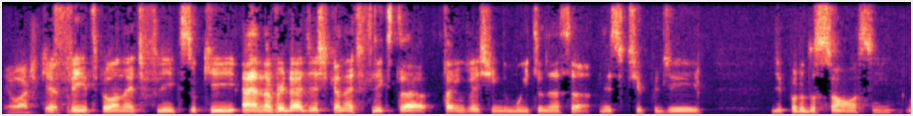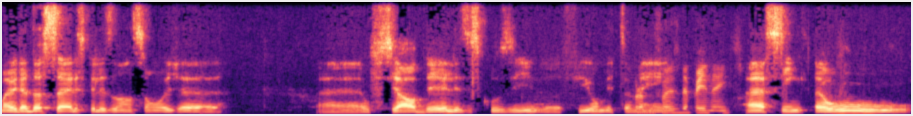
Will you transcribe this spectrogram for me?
eu acho que, é. é feito pela Netflix. O que. É, na verdade, acho que a Netflix está tá investindo muito nessa, nesse tipo de, de produção, assim. A maioria das séries que eles lançam hoje é, é oficial deles, exclusiva, filme também. Produções independentes. É, sim. É o,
